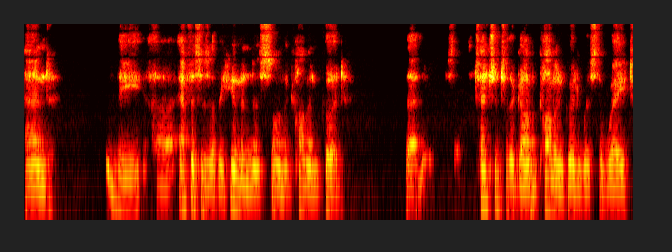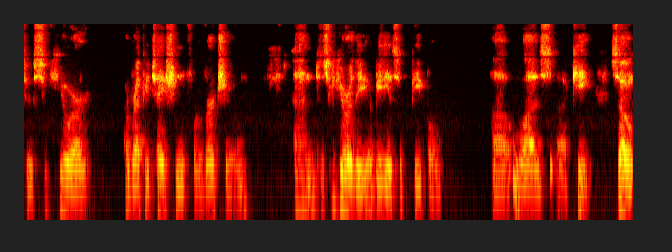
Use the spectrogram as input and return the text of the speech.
and the uh, emphasis of the humanists on the common good, that attention to the common good was the way to secure a reputation for virtue and to secure the obedience of people uh, was uh, key. So,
